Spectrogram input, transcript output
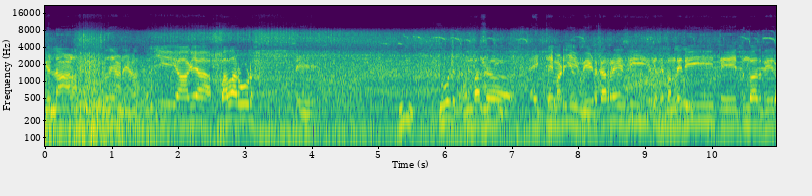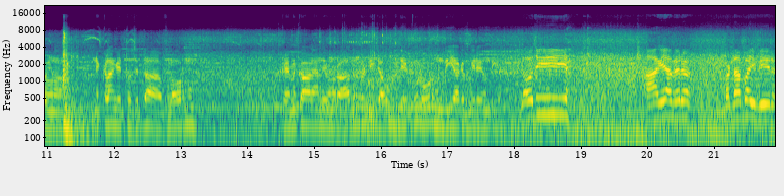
ਗਿੱਲਾਂ ਵਾਲਾ ਲੁਧਿਆਣੇ ਵਾਲਾ। ਜੀ ਆ ਗਿਆ ਪਾਵਾ ਰੋਡ ਤੇ ਹੁਣ ਬਸ ਇੱਥੇ ਮਾੜੀ ਜੀ ਵੇਟ ਕਰ ਰਹੇ ਸੀ ਕਿਸੇ ਬੰਦੇ ਦੀ ਤੇ ਇਦੋਂ ਬਾਅਦ ਫੇਰ ਹੁਣ ਨਿਕਲਾਂਗੇ ਇੱਥੋਂ ਸਿੱਧਾ ਫਲੋਰ ਨੂੰ। ਕੈਮੀਕਲ ਵਾਲਿਆਂ ਦੇ ਹੁਣ ਰਾਤ ਨੂੰ ਗੱਡੀ ਜਾਊਗੀ ਦੇਖੋ ਲੋਡ ਹੁੰਦੀ ਆ ਕਿ ਸਵੇਰੇ ਹੁੰਦੀ ਆ। ਲਓ ਜੀ ਆ ਗਿਆ ਫਿਰ ਵੱਡਾ ਭਾਈ ਫੇਰ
